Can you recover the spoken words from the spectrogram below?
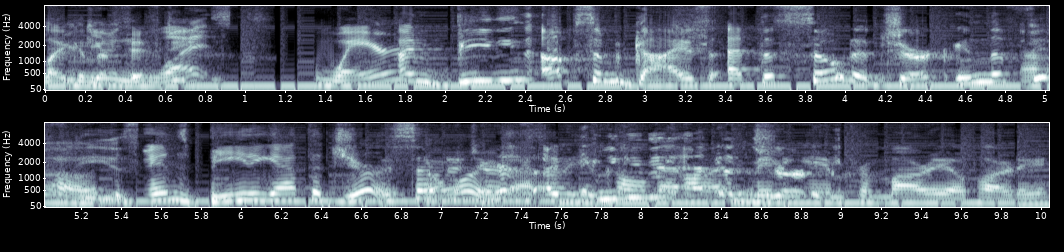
Like You're in the 50s. what? Where? I'm beating up some guys at the soda jerk in the 50s. Oh, Ben's beating at the jerk. The soda Don't worry jerk is about it. what you I'm call beating that it at the jerk. minigame from Mario Party.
